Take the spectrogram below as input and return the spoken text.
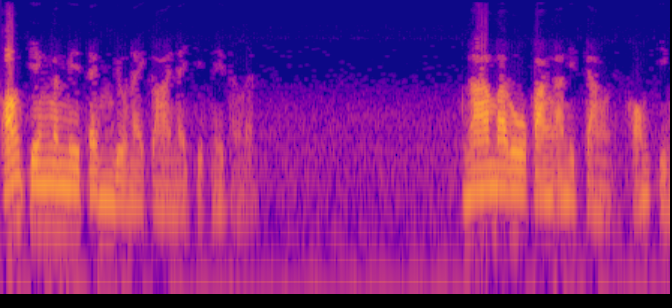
ของจริงมันมีเต็มอยู่ในกายในจิตนี้ทั้งนั้น นามารูปังอนิจจังของจริง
